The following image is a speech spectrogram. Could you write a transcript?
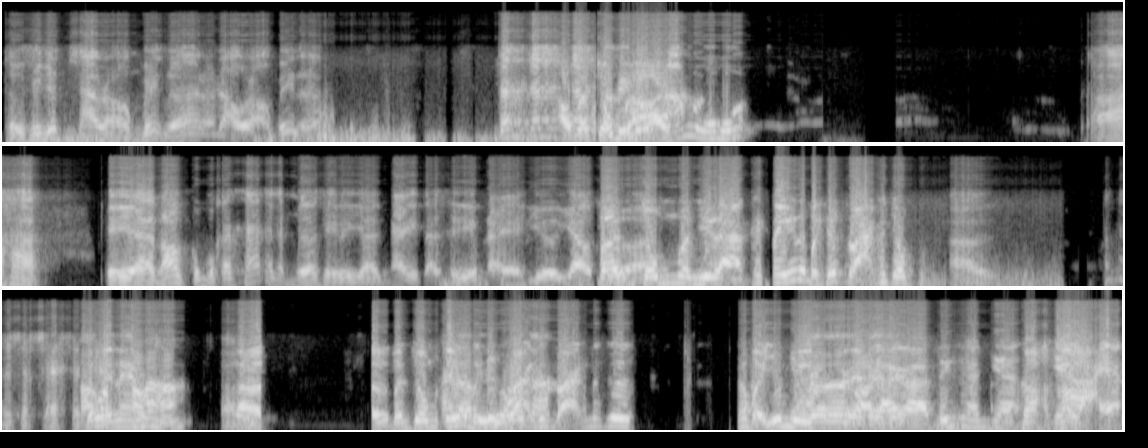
từ thứ nhất sao rồi không biết nữa nó đâu rồi không biết nữa. Chắc chắc Ông chắc trúng đi đốt rồi. pháo rồi bố. À, thì à, nói cùng một cách khác cái nữa thì bây giờ ngay tại thời điểm này vừa giao bên thừa chung hình như là cái tiếng nó bị đứt đoạn cái chung ờ sạc sạc sạc ở Đúng bên em á hả? Ờ, Ờ. ừ bên chung tiếng nó bị đứt đoạn đứt đoạn nó cứ nó bị giống như Rồi, rồi, gọi rồi, là tiếng nghe, nghe Có- có. lại á.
